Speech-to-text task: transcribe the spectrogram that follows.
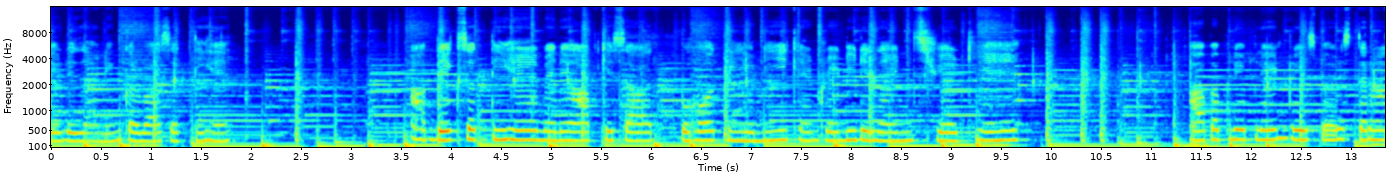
ये डिज़ाइनिंग करवा सकती हैं। आप देख सकती हैं, मैंने आपके साथ बहुत ही unique and trendy design share किए हैं। आप अपने प्लेन ड्रेस पर इस तरह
